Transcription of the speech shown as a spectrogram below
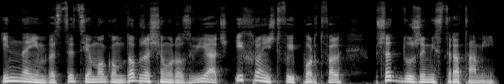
inne inwestycje mogą dobrze się rozwijać i chronić Twój portfel przed dużymi stratami.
